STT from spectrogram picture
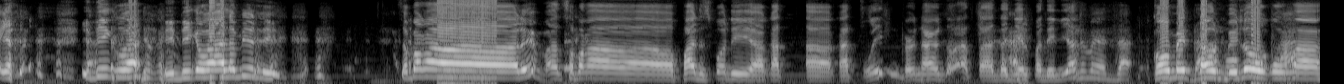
Yan. hindi ko nga, hindi ko nga alam yun eh. Sa mga, ano yun, ah, sa mga fans po ni ah, Kat, ah, Catherine Bernardo at ah, Daniel Padilla, Ano ba yan? Da, comment down Damo- below kung ah,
